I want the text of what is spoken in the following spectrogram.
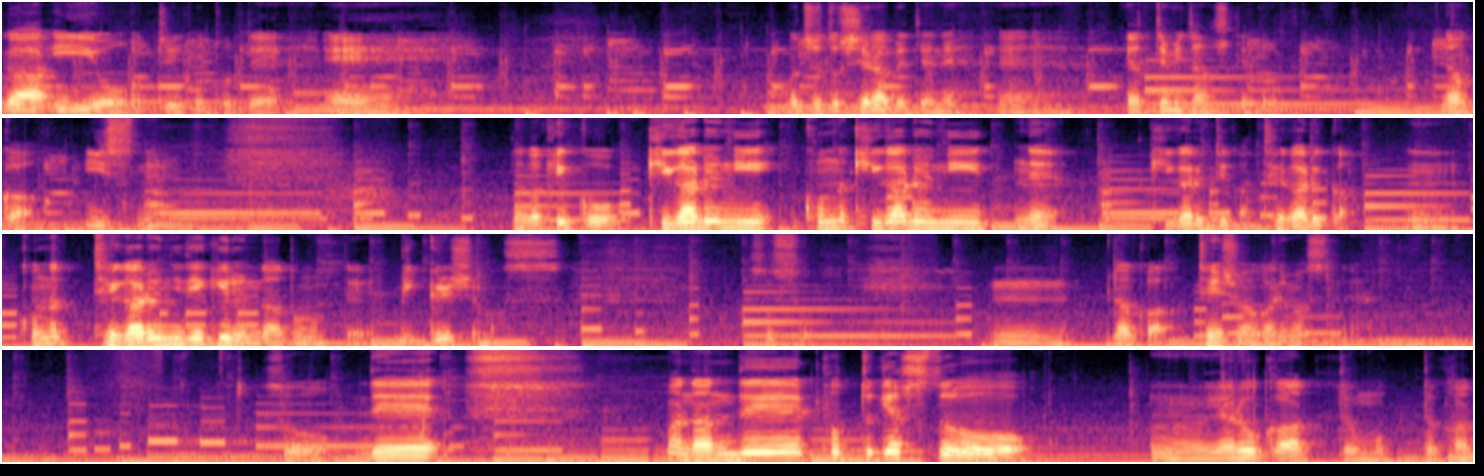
がいいよということで、えーまあ、ちょっと調べてね、えーやってみたんですけど、なんかいいっすね。なんか結構気軽に、こんな気軽にね、気軽っていうか手軽か。うん。こんな手軽にできるんだと思ってびっくりしてます。そうそう。うん。なんかテンション上がりますね。そう。で、まあ、なんでポッドキャストを、うん、やろうかって思ったかっ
